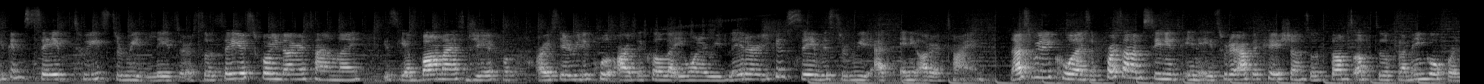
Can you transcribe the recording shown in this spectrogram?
you can save tweets to read later. So say you're scrolling down your timeline, you see a bomb ass GIF or you see a really cool article that you want to read later, you can save this to read at any other time. That's really cool and it's the first time I'm seeing it in a Twitter application so thumbs up to Flamingo for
